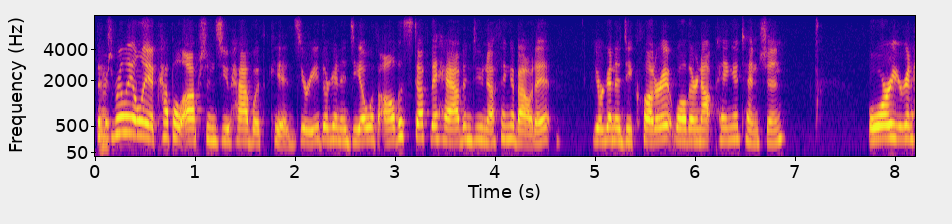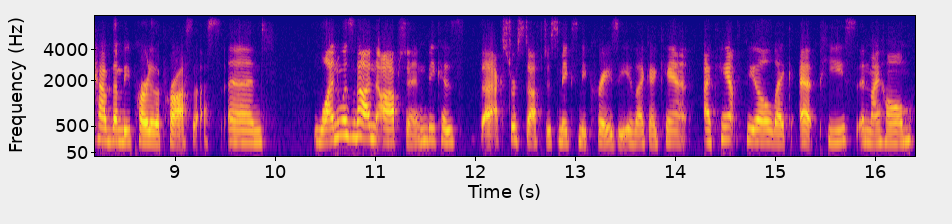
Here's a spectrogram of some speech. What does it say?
there's really only a couple options you have with kids. You're either going to deal with all the stuff they have and do nothing about it, you're going to declutter it while they're not paying attention, or you're going to have them be part of the process. And one was not an option because the extra stuff just makes me crazy. Like I can't I can't feel like at peace in my home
